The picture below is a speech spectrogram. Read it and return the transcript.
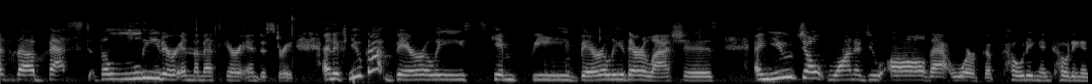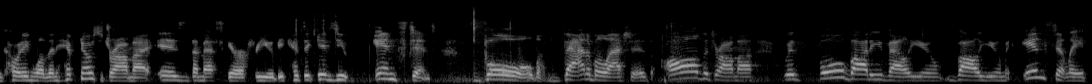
as the best, the leader in the mascara industry. And if you got barely skimpy, barely their lashes, and you don't want to do all that work of coating and coating and coating, well, then Hypnose Drama is the mascara for you because it gives you instant, bold, battable lashes, all the drama with full body volume, volume instantly.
